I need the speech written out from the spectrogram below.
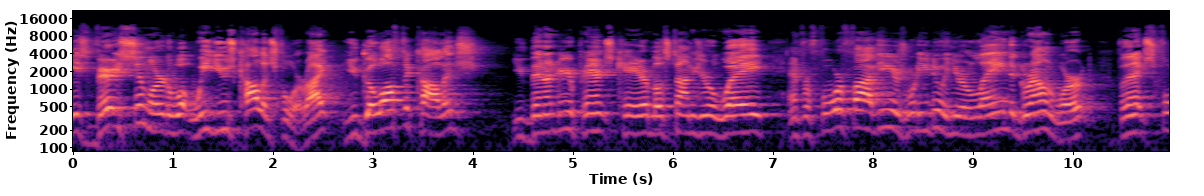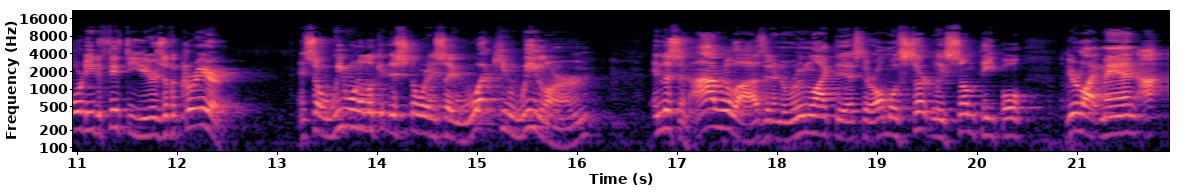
It's very similar to what we use college for, right? You go off to college, you've been under your parents' care, most times you're away, and for four or five years, what are you doing? You're laying the groundwork for the next 40 to 50 years of a career. And so we want to look at this story and say, what can we learn? And listen, I realize that in a room like this, there are almost certainly some people, you're like, man, I,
